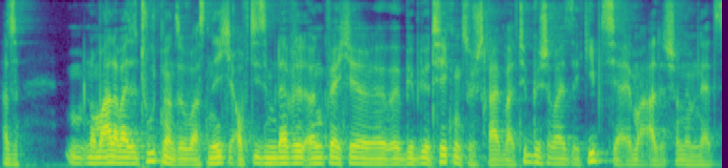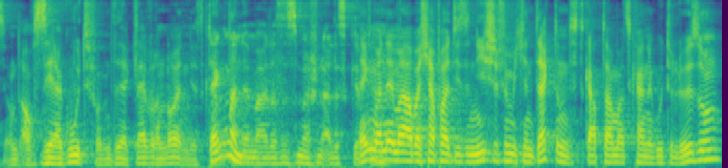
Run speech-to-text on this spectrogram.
Also normalerweise tut man sowas nicht, auf diesem Level irgendwelche äh, Bibliotheken zu schreiben, weil typischerweise gibt's ja immer alles schon im Netz und auch sehr gut von sehr cleveren Leuten. Jetzt Denkt man immer, dass es immer schon alles gibt. Denkt man immer, aber ich habe halt diese Nische für mich entdeckt und es gab damals keine gute Lösung.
